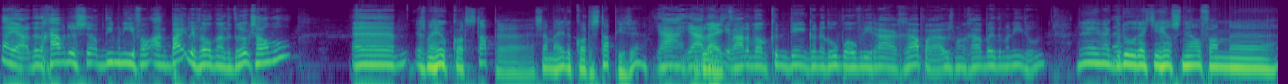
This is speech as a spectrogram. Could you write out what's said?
nou ja, dan gaan we dus op die manier van Ank Bijleveld naar de drugshandel. Eh, Dat is maar heel kort stap. eh, dat zijn maar hele korte stapjes, hè? ja, ja weet Blijkt. je, we hadden wel kunnen, dingen kunnen roepen over die rare grappenhuis, maar dat gaan we beter maar niet doen. Nee, maar ik bedoel dat je heel snel van eh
